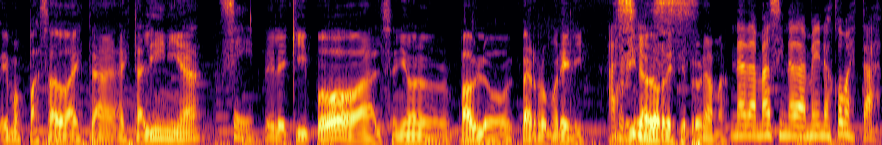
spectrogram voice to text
hemos pasado a esta, a esta línea Sí. del equipo al señor Pablo el Perro Morelli, Así coordinador es. de este programa. Nada más y nada menos. ¿Cómo estás,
